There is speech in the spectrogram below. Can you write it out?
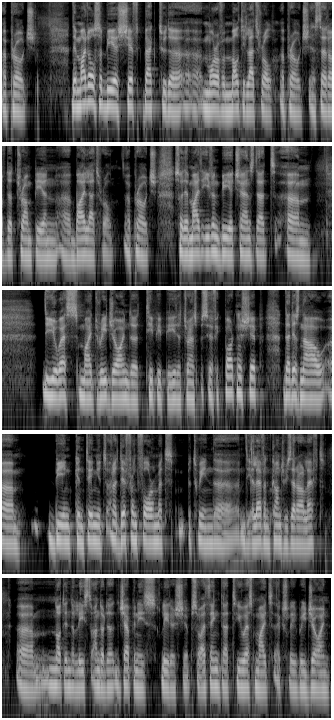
approach. There might also be a shift back to the uh, more of a multilateral approach instead of the Trumpian uh, bilateral approach. So there might even be a chance that. Um, the US might rejoin the TPP, the Trans Pacific Partnership, that is now um, being continued on a different format between the, the 11 countries that are left, um, not in the least under the Japanese leadership. So I think that the US might actually rejoin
